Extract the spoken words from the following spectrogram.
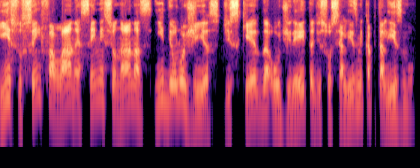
Isso sem falar, né, sem mencionar nas ideologias de esquerda ou direita, de socialismo e capitalismo.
